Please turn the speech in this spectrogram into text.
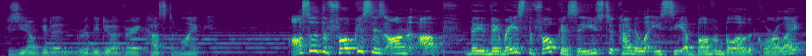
Because you don't get to really do it very custom-like. Also, the focus is on up. They, they raised the focus. It used to kind of let you see above and below the coralite.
